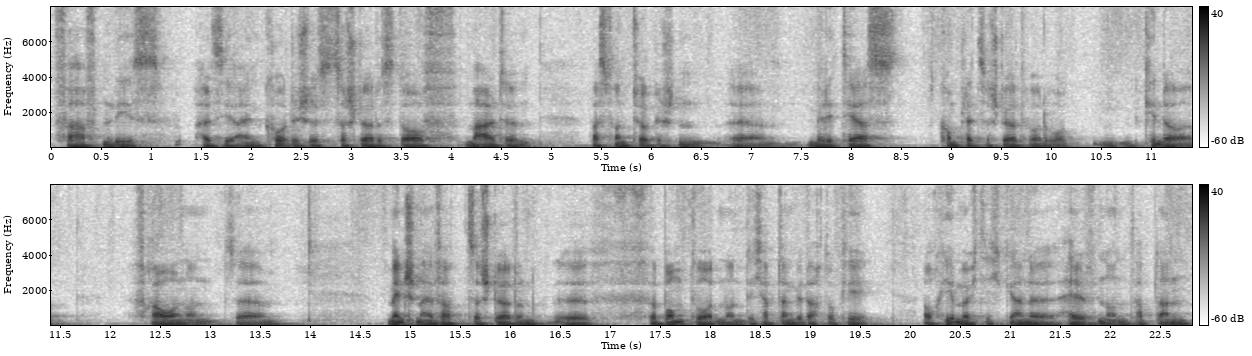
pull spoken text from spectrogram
verhaften ließ, als sie ein kurdisches, zerstörtes Dorf malte, was von türkischen äh, Militärs komplett zerstört wurde, wo Kinder, Frauen und äh, Menschen einfach zerstört und äh, verbombt wurden. Und ich habe dann gedacht, okay, auch hier möchte ich gerne helfen und habe dann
